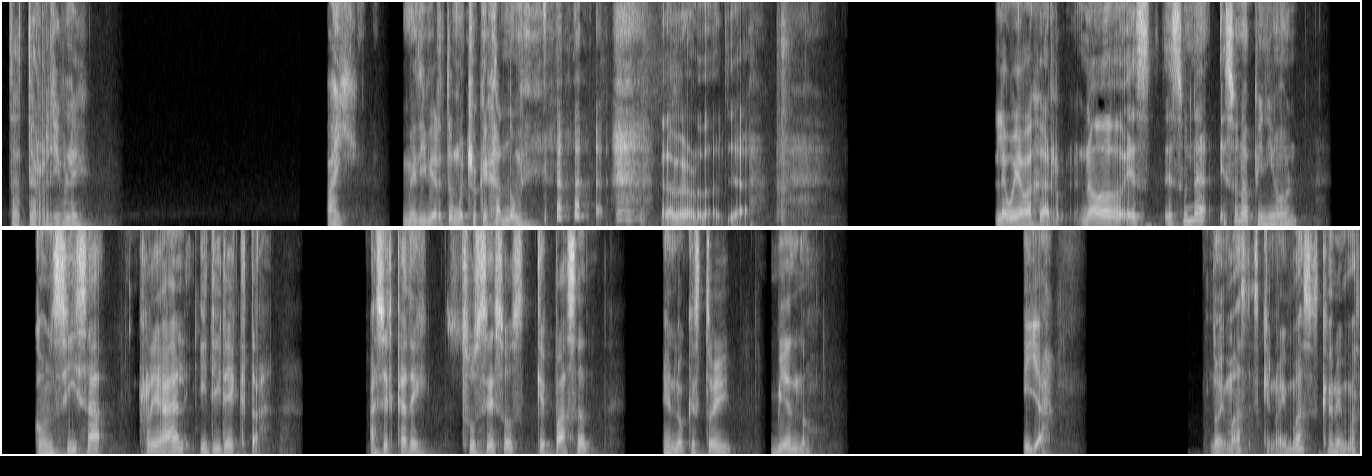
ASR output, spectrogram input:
Está terrible. Ay, me divierto mucho quejándome. La verdad, ya. Le voy a bajar. No, es, es, una, es una opinión concisa, real y directa. Acerca de sucesos que pasan en lo que estoy viendo. Y ya. No hay más, es que no hay más, es que no hay más.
